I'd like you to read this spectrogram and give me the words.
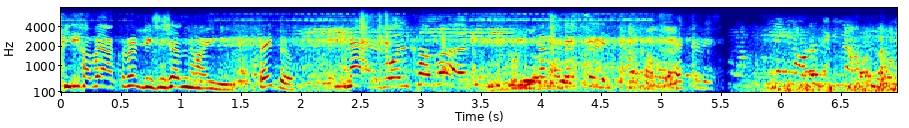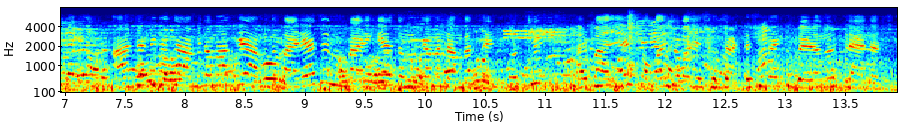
কি খাবে এখনও? ডিসিশন হয়নি তাই তো? না রোল খাব একটা আচ্ছা ঠিক আছে, আমি তোমাকে, আমি তো বাইরে আছি, আমি বাড়ি গিয়ে তোমাকে আমার নাম্বার সেন্ড করছি। আর পারলে সকাল সকাল এসো, চারটের সময় একটু বেরোনোর প্ল্যান আছে।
